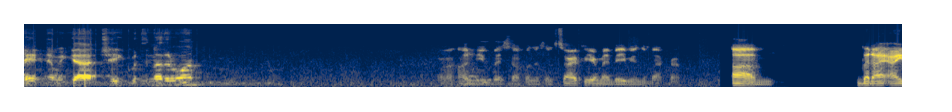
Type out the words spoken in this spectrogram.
And we got Jake with another one. I'll unmute myself on this one. Sorry if you hear my baby in the background. Um, but I, I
